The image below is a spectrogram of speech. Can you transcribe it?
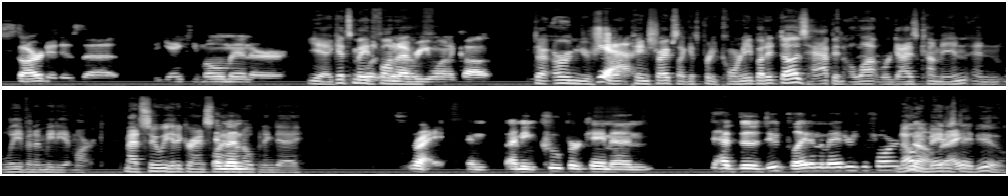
started. Is that the Yankee moment or yeah, it gets made what- fun whatever of. Whatever you want to call it? to earn your Yeah. stri- pinstripes like it's pretty corny, but it does happen a lot where guys come in and leave an immediate mark. Matsui hit a grand slam then- on opening day. Right. And I mean, Cooper came in had the dude played in the majors before? No, he made right? his debut.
